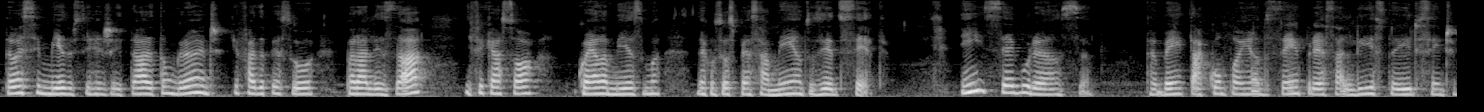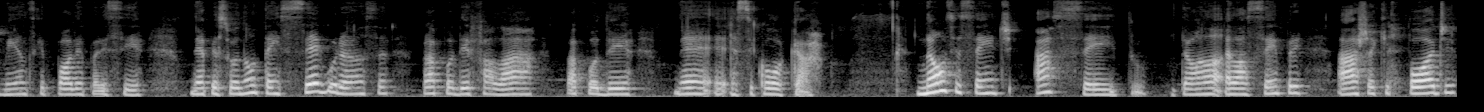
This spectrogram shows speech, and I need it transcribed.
Então, esse medo de se rejeitar é tão grande que faz a pessoa paralisar e ficar só com ela mesma, né, com seus pensamentos e etc. Insegurança também está acompanhando sempre essa lista aí de sentimentos que podem aparecer. Né? A pessoa não tem segurança para poder falar, para poder né, é, é, se colocar. Não se sente aceito. Então ela, ela sempre acha que pode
